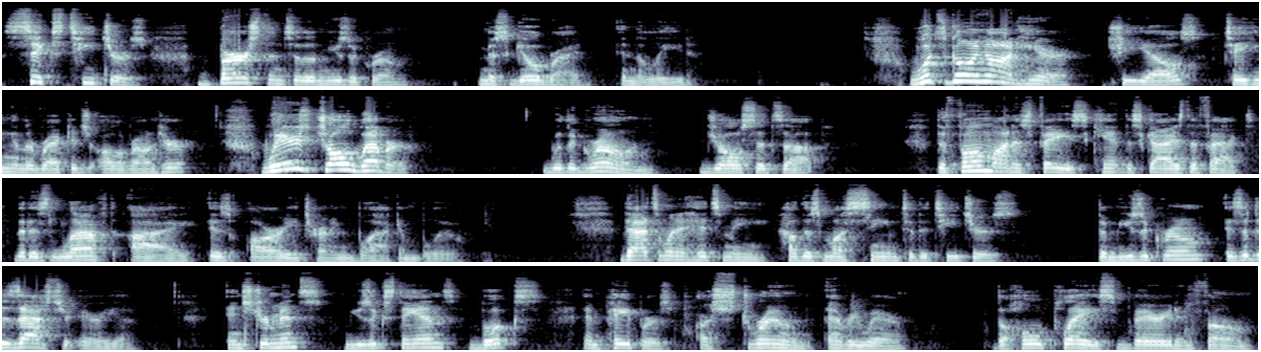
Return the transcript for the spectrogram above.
Six teachers burst into the music room, Miss Gilbride in the lead. What's going on here? she yells, taking in the wreckage all around her. Where's Joel Weber? With a groan, Joel sits up. The foam on his face can't disguise the fact that his left eye is already turning black and blue. That's when it hits me how this must seem to the teachers. The music room is a disaster area. Instruments, music stands, books, and papers are strewn everywhere. The whole place buried in foam.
